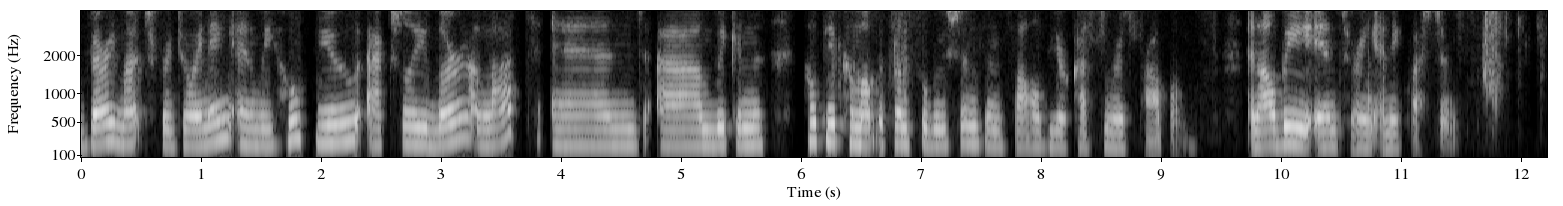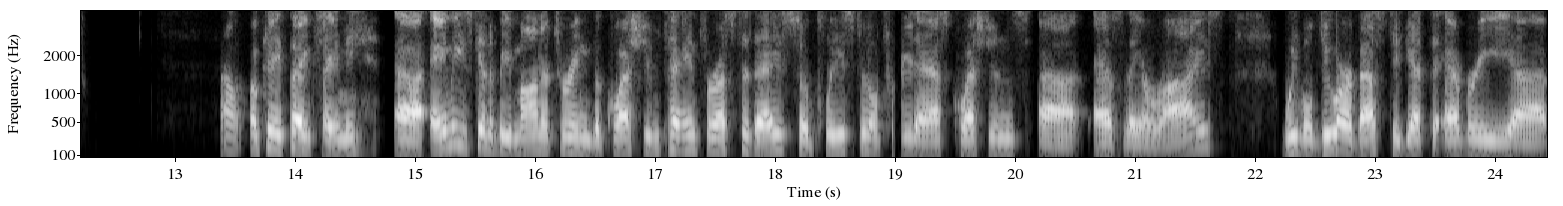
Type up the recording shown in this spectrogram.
very much for joining, and we hope you actually learn a lot and um, we can help you come up with some solutions and solve your customers' problems. And I'll be answering any questions. Well, okay, thanks, Amy. Uh, Amy's going to be monitoring the question pane for us today, so please feel free to ask questions uh, as they arise. We will do our best to get to every uh,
